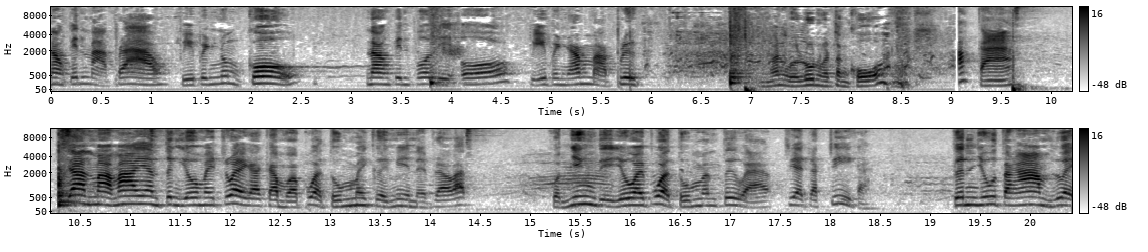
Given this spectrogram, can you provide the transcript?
น้องเป็นหมาเปล่าปีเป็นนุ่มโก้น้องเป็นโปลิโอปีเป็นน้ำหมาปลึกงั้นวัยรุ่นกันตั้งโขอักกาย่านมามายันตึงโยไม่ช่วยกับคำว่าพวกตุ้มไม่เคยมีในประวัติคนยิ่งที่โยไอ้พวกตุ้มมันตื้อว่าเสียจากจี้กันตึนอยู่ตั้งอ้ามด้วย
